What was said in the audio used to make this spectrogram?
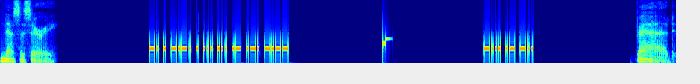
Necessary. Bad.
